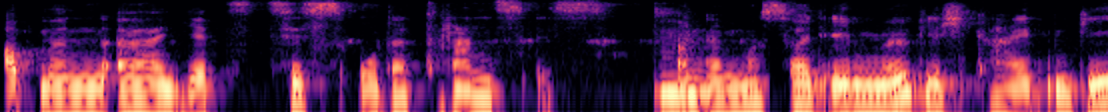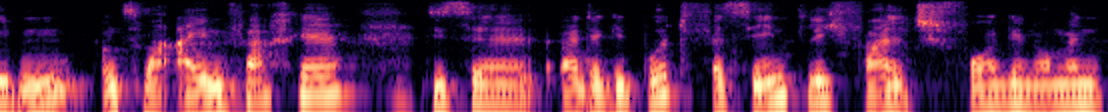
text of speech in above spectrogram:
ob man äh, jetzt cis oder trans ist. Mhm. Und dann muss es heute eben Möglichkeiten geben, und zwar einfache, diese bei der Geburt versehentlich falsch vorgenommen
